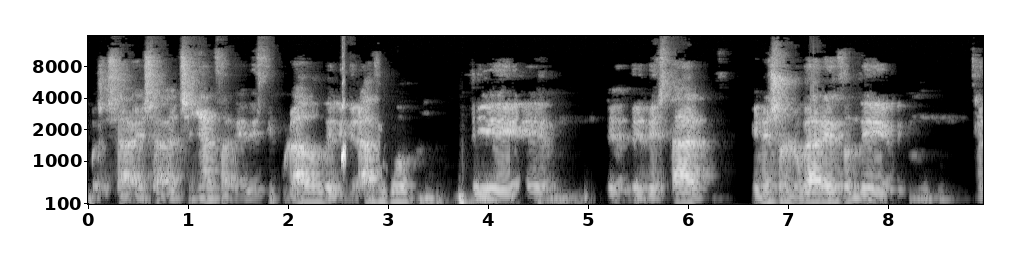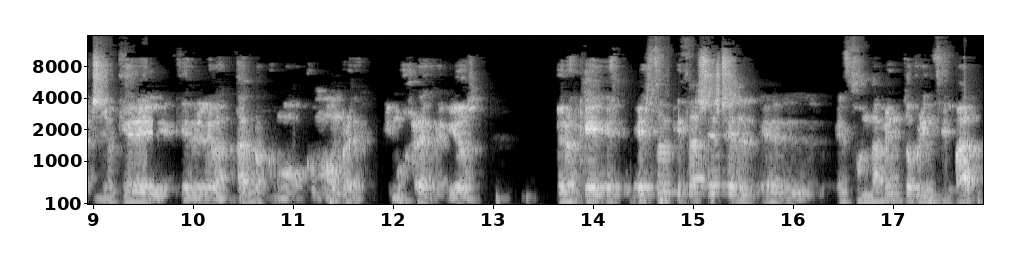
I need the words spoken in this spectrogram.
pues, esa, enseñanza de discipulado, de liderazgo, de, estar en esos lugares donde mm, el Señor quiere, levantarnos como, hombres y mujeres de Dios. Pero es que esto quizás es el, el, fundamento principal.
